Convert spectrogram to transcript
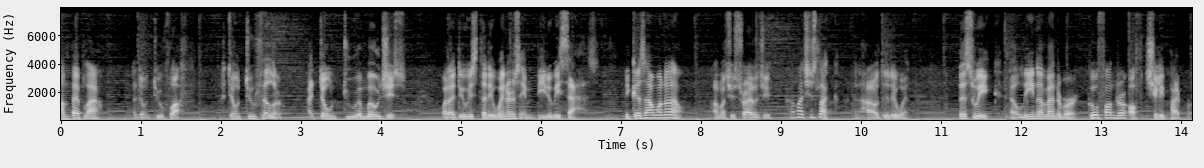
I'm Peep Laja. I don't do fluff. I don't do filler. I don't do emojis. What I do is study winners in B2B SaaS because I want to know how much is strategy, how much is luck, and how do they win. This week, Alina Vandenberghe, co founder of Chili Piper,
